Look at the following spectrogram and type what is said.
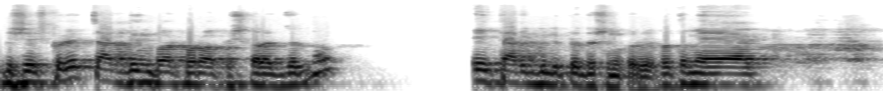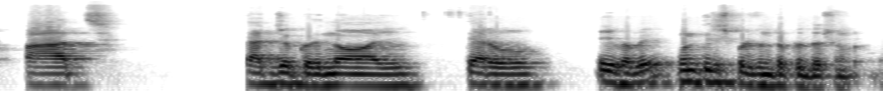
বিশেষ করে চার দিন পর পর অফিস করার জন্য এই তারিখগুলি প্রদর্শন করবে। প্রথমে এক, পাঁচ, চার যোগ করে নয়, তেরো, এইভাবে উনত্রিশ পর্যন্ত প্রদর্শন করবে।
